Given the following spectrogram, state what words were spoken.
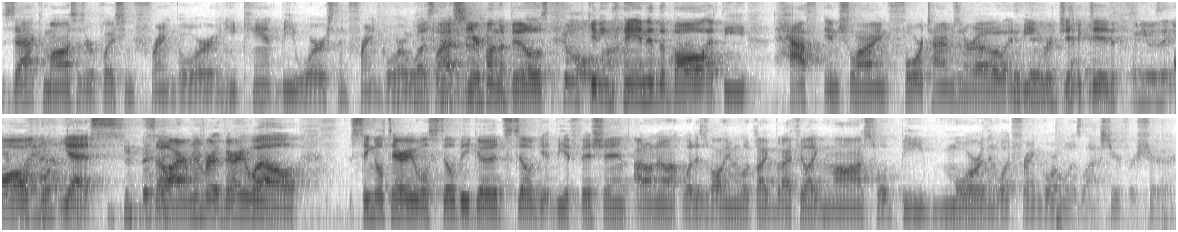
Zach Moss is replacing Frank Gore, and he can't be worse than Frank Gore was last year on the Bills, Goal getting line, handed the goal ball at the half inch line four times in a row and being rejected When he was in your all four. Yes, so I remember it very well. Singletary will still be good, still get be efficient. I don't know what his volume will look like, but I feel like Moss will be more than what Frank Gore was last year for sure.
